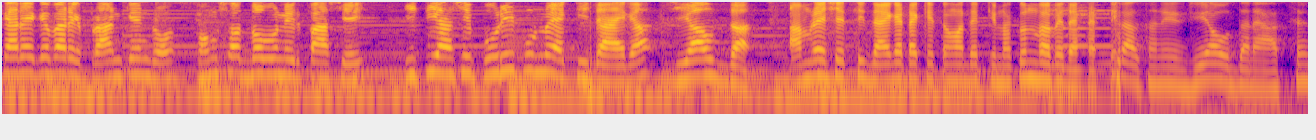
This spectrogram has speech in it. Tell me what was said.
ঢাকার একেবারে প্রাণকেন্দ্র সংসদ ভবনের পাশে ইতিহাসে পরিপূর্ণ একটি জায়গা জিয়া উদ্যান। আমরা এসেছি জায়গাটাকে তোমাদেরকে নতুন ভাবে দেখাতে। রাজধানীর জিয়া উদ্যানে আছেন।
